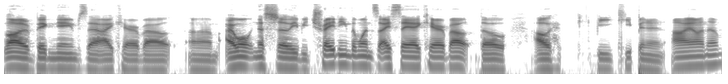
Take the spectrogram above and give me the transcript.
a lot of big names that I care about. Um, I won't necessarily be trading the ones I say I care about, though I'll be keeping an eye on them.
